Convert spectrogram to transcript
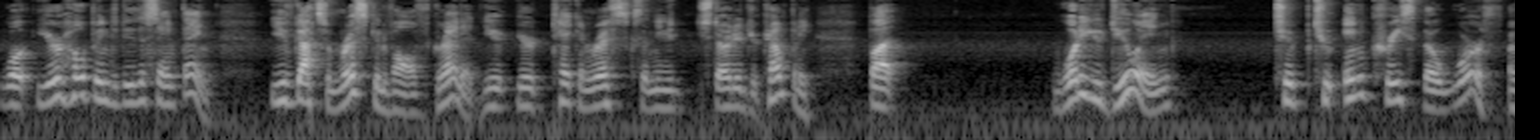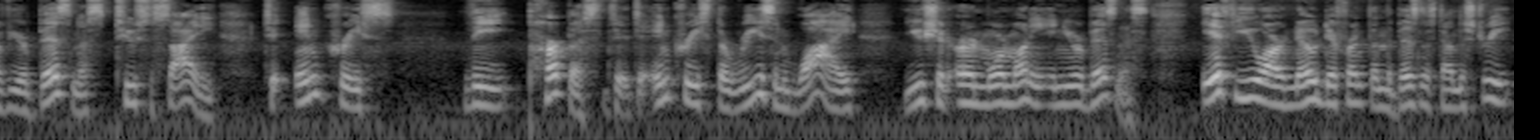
Well, you're hoping to do the same thing. You've got some risk involved. Granted, you, you're taking risks and you started your company, but what are you doing to to increase the worth of your business to society? To increase the purpose, to, to increase the reason why you should earn more money in your business. If you are no different than the business down the street,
